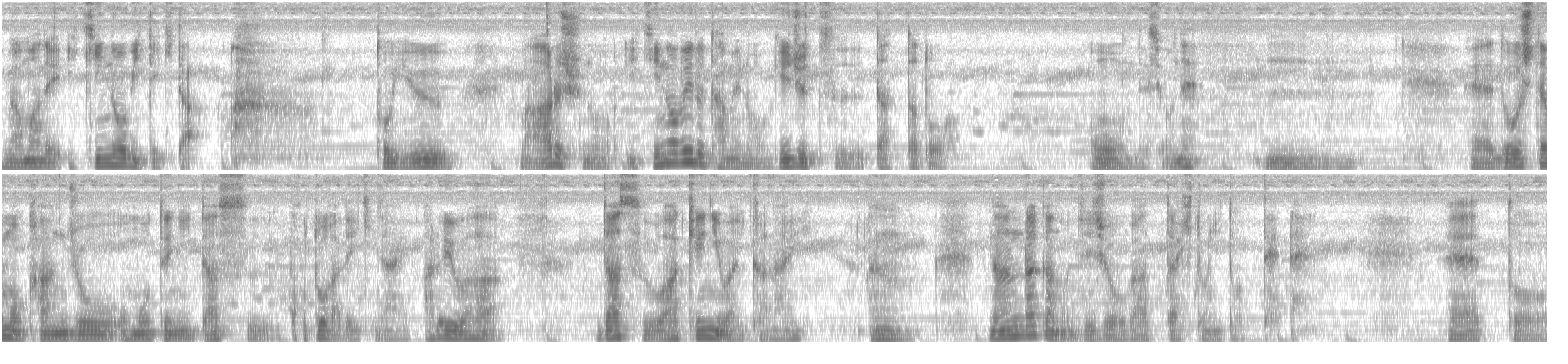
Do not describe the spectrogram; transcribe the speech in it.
今まで生き延びてきた。というまあ、ある種の生き延びるための技術だったと思うんですよね。うん。えー、どうしても感情を表に出すことができない。あるいは出すわけにはいかない、うん、何らかの事情があった人にとって。えー、っと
